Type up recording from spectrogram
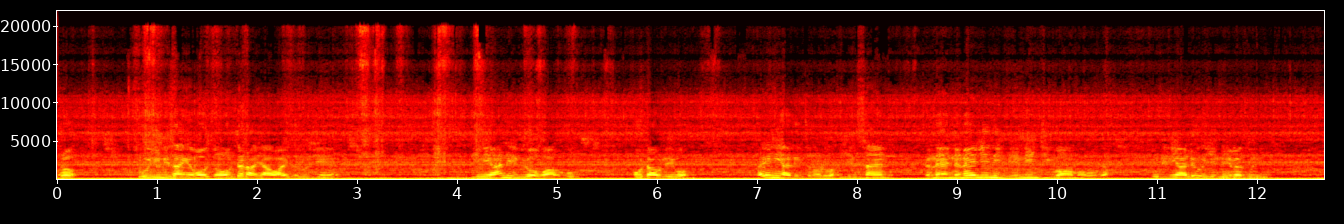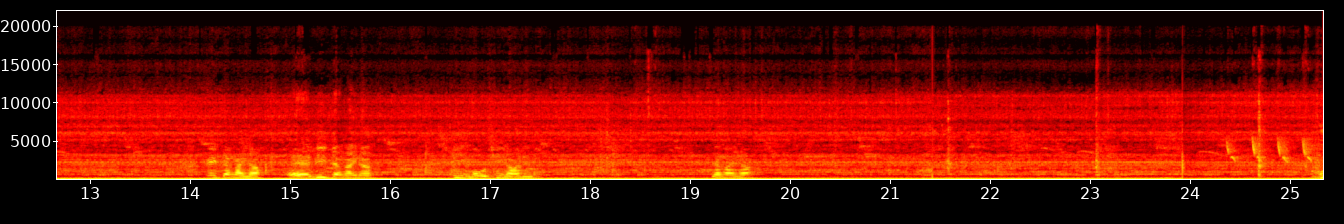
အဲ့တော့အခုယူနီဆိုင်ကပေါ့ကျွန်တော်တို့တက်တာရပါပြီဆိုလို့ရှိရင်ဒီနေရာနေပြီးတော့ကအခုဟိုတောက်လေးပေါ့အဲ့ဒီနေရာလေးကျွန်တော်တို့အရင်ဆန်း နည်းနည်းနည်းနည်းလေးနင်းနင်းကြည့်ပါမှာပေါ့ဗျာအခုဒီနေရာလေးကိုအရင်နင်းမဲ့ဆိုရင်ဒီပြန်ခိုင်းတာအဲဒီပြန်ခိုင်းတာဒီဟိုအချိန်သားလေး ပြန်ခိုင်းလားအခု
